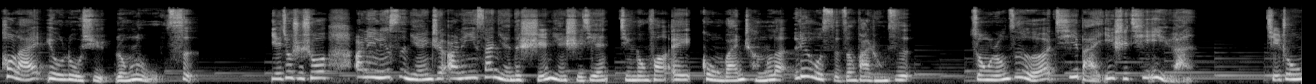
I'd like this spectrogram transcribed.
后来又陆续融了五次，也就是说，二零零四年至二零一三年的十年时间，京东方 A 共完成了六次增发融资，总融资额七百一十七亿元。其中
